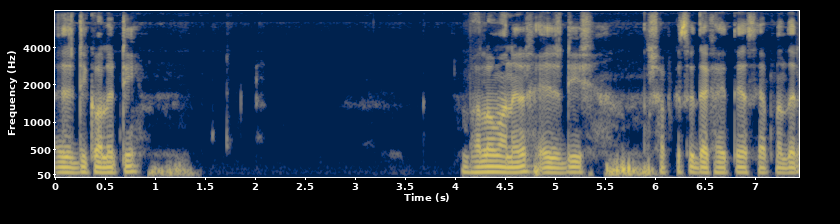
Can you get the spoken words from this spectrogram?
এইচডি কোয়ালিটি ভালো মানের এইচডি সব কিছু দেখাইতে আছে আপনাদের।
